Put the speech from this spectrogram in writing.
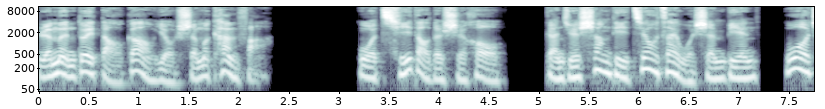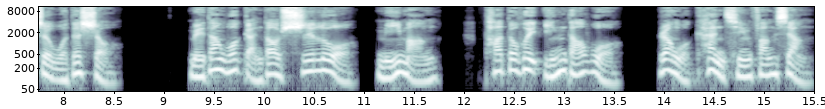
人们对祷告有什么看法？我祈祷的时候，感觉上帝就在我身边，握着我的手。每当我感到失落、迷茫，他都会引导我，让我看清方向。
